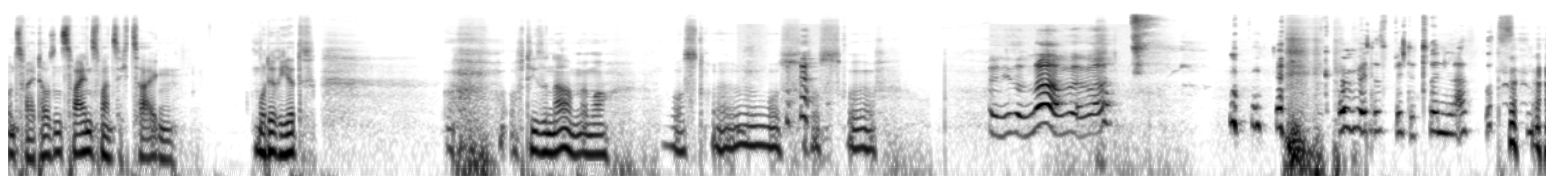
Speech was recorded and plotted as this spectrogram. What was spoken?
und 2022 zeigen. Moderiert auf diese Namen immer. Was, was, was, diese Namen immer. Können wir das bitte drin lassen?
